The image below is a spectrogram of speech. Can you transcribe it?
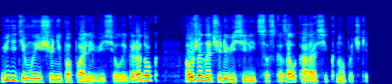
«Видите, мы еще не попали в веселый городок, а уже начали веселиться», — сказал Карасик Кнопочке.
